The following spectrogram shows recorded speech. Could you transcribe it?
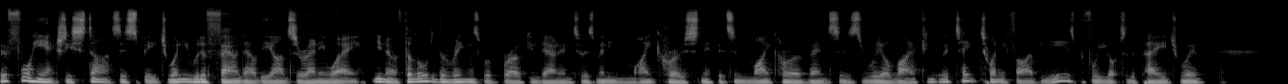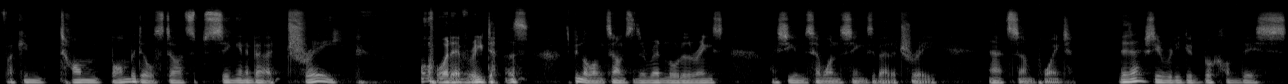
before he actually starts his speech when you would have found out the answer anyway. You know, if The Lord of the Rings were broken down into as many micro snippets and micro events as real life, it would take 25 years before you got to the page where fucking Tom Bombadil starts singing about a tree or whatever he does It's been a long time since I read Lord of the Rings. I assume someone sings about a tree at some point. There's actually a really good book on this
